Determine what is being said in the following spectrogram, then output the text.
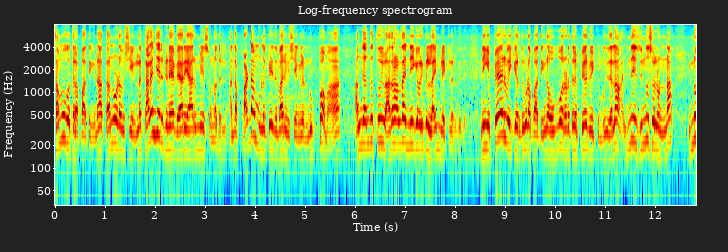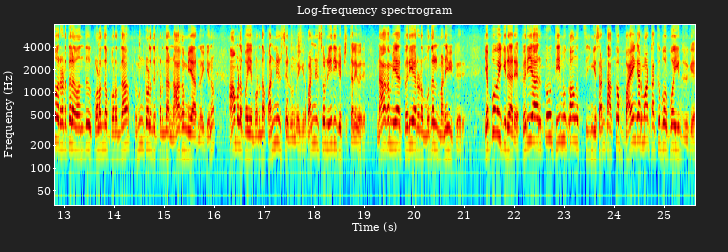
சமூகத்தில் பார்த்தீங்கன்னா தன்னோட விஷயங்களில் கலைஞருக்குனே வேறு யாருமே சொன்னதில்லை. அந்த படம் முழுக்க இந்த மாதிரி விஷயங்களை நுட்பமாக அங்கங்கே தூய் அதனால தான் இன்றைக்கி வரைக்கும் லைம் லைட்டில் இருக்குது. நீங்கள் பேர் வைக்கிறது கூட பார்த்தீங்கன்னா ஒவ்வொரு இடத்துல பேர் வைக்கும்போது இதெல்லாம் இன்னும் இன்னும் சொல்லணும்னா இன்னொரு இடத்துல வந்து குழந்தை பிறந்தா பெண் குழந்தை பிறந்தா நாகம்மையார்னு வைக்கணும். ஆம்பளை பையன் பிறந்தா பன்னீர்செல்வம்னு வைக்கணும் பன்னீர்செல்வம் நீதி கட்சி தலைவர். நாகம்மையார் பெரியாரோட முதல் மனைவி பேர். எப்போ வைக்கிறாரு? பெரியாருக்கும் திமுகவும் இங்கே சண்டை அக்க பயங்கரமாக டக்கு போர் போய்கிட்டு இருக்கு.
